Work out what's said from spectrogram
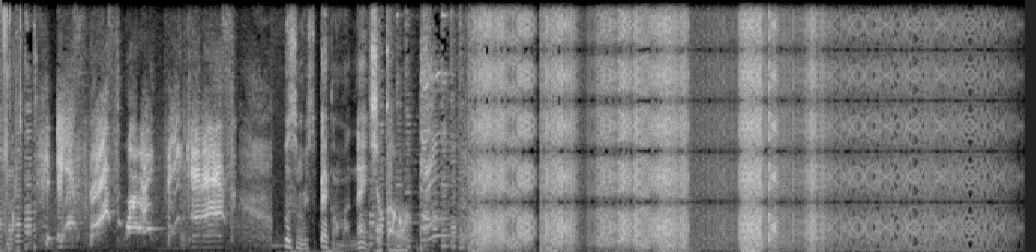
Is this what I think it is? Put some respect on my name.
